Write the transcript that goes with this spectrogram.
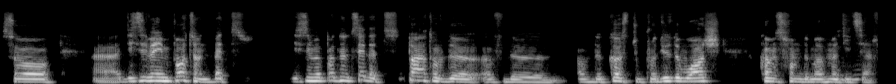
So uh, this is very important. But this is important to say that part of the of the of the cost to produce the watch comes from the movement mm-hmm. itself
